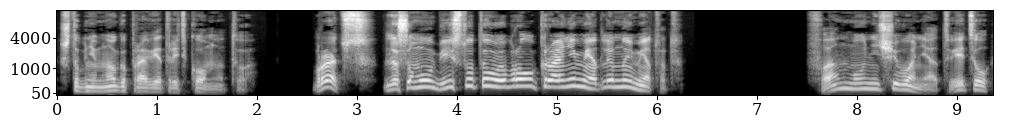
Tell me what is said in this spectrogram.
чтобы немного проветрить комнату. «Братец, для самоубийства ты выбрал крайне медленный метод». Фан Му ничего не ответил,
